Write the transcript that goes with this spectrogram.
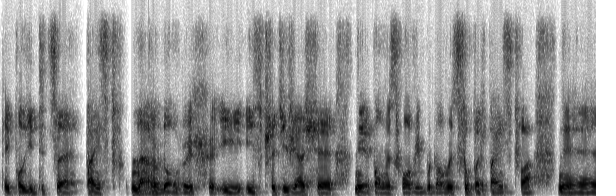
tej polityce państw narodowych i, i sprzeciwia się nie, pomysłowi budowy superpaństwa, nie,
